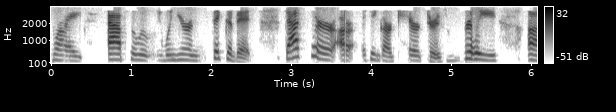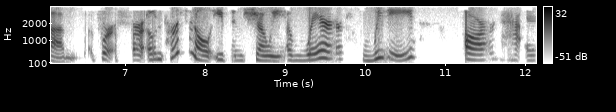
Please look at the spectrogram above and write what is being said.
Right. Absolutely. When you're in the thick of it, that's where our I think our character is really um, for for our own personal even showing of where we are and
